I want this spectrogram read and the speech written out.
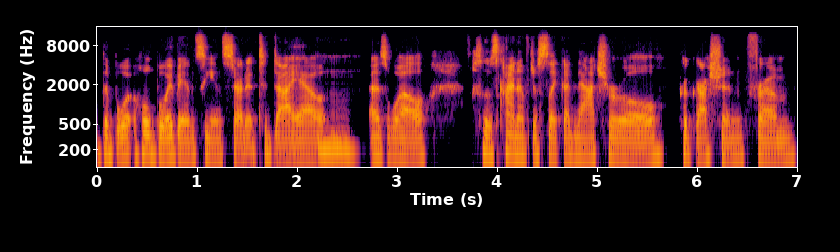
the boy, whole boy band scene started to die out mm-hmm. as well. So it was kind of just like a natural progression from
